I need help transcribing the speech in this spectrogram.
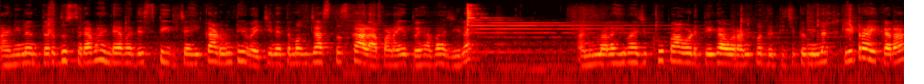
आणि नंतर दुसऱ्या भांड्यामध्ये स्टीलच्याही काढून ठेवायची नाही तर मग जास्तच काळापणा येतो ह्या भाजीला. आणि मला ही भाजी खूप आवडते गावरान पद्धतीची. तुम्ही नक्की ट्राय करा.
